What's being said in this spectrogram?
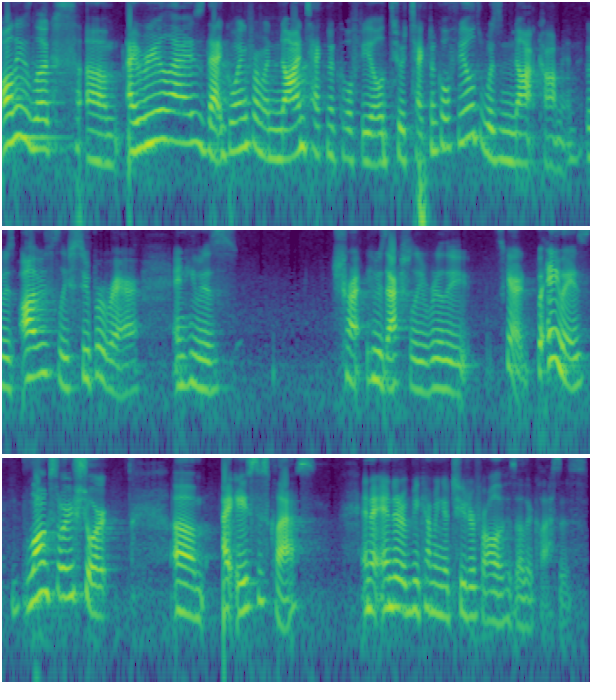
All these looks, um, I realized that going from a non-technical field to a technical field was not common. It was obviously super rare, and he was, try- he was actually really scared. But anyways, long story short, um, I aced his class, and I ended up becoming a tutor for all of his other classes.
